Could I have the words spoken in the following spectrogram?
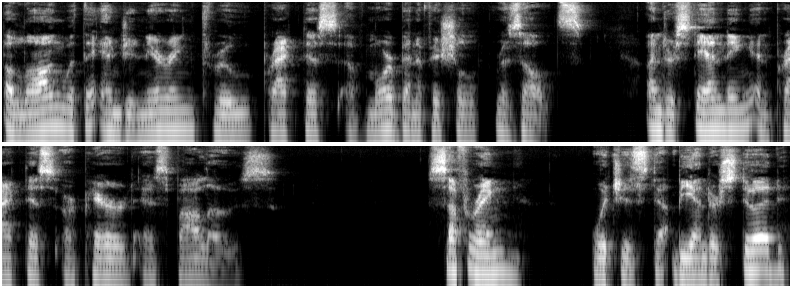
along with the engineering through practice of more beneficial results. Understanding and practice are paired as follows Suffering, which is to be understood,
